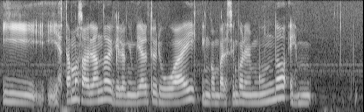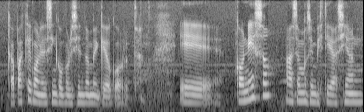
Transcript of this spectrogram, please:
Y, y, estamos hablando de que lo que invierte Uruguay en comparación con el mundo es capaz que con el 5% me quedo corta. Eh, con eso hacemos investigación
